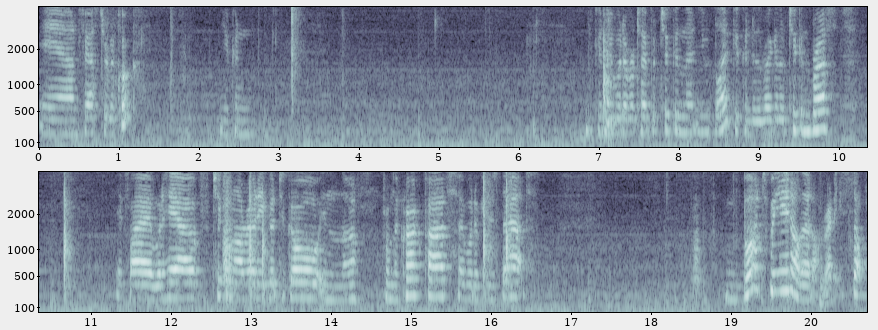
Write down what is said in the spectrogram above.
and faster to cook. You can you can do whatever type of chicken that you'd like. You can do the regular chicken breasts. If I would have chicken already good to go in the from the crock pot, I would have used that. But we ate all that already, so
